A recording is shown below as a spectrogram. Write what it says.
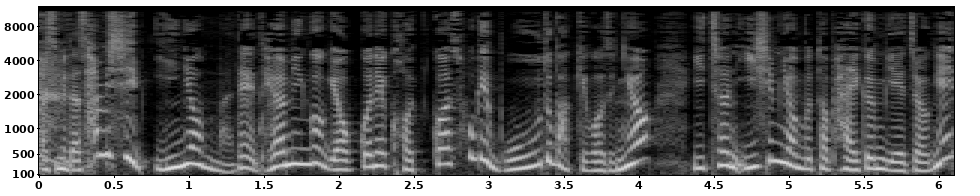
맞습니다. 32년 만에 대한민국 여권의 겉과 속이 모두 바뀌거든요. 2020년부터 발급 예정인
